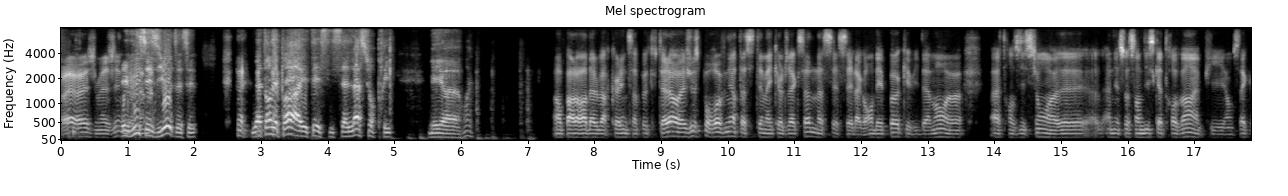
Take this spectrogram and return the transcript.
Ouais, ouais, j'imagine. J'ai vu ses yeux, il n'attendait pas à être, celle-là surpris. Mais ouais. On parlera d'Albert Collins un peu tout à l'heure. Juste pour revenir, tu as cité Michael Jackson. Là, c'est la grande époque, évidemment, euh, à transition euh, années 70-80. Et puis, on sait que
